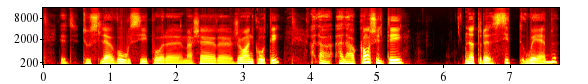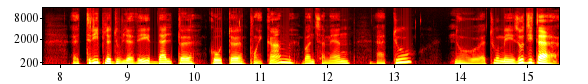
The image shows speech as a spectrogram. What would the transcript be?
tout cela vaut aussi pour euh, ma chère Joanne Côté. Alors, consultez notre site web euh, Bonne semaine à tous, nos, à tous mes auditeurs.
